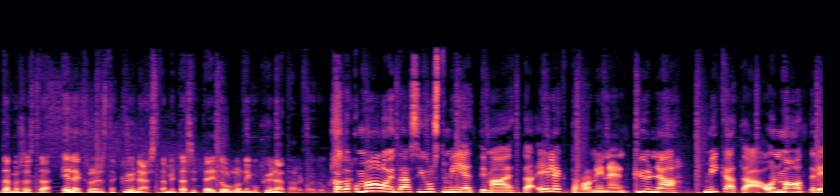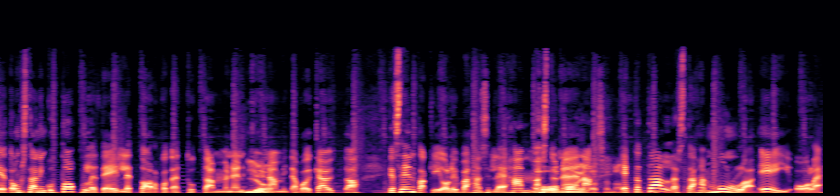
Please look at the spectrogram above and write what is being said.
tämmöisestä elektronisesta kynästä, mitä sitten ei tullut niinku kynätarkoitukseen. Kato, kun mä aloin tässä just miettimään, että elektroninen kynä, mikä tää on. Mä ajattelin, että onko tää niinku tableteille tarkoitettu tämmönen Joo. kynä, mitä voi käyttää. Ja sen takia olin vähän silleen hämmästyneenä, että tällaistähän mulla ei ole.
